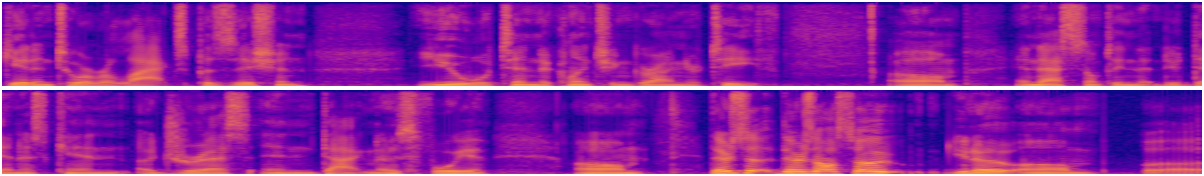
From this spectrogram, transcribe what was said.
get into a relaxed position, you will tend to clench and grind your teeth. Um, and that's something that your dentist can address and diagnose for you. Um, there's a, there's also you know um, uh,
